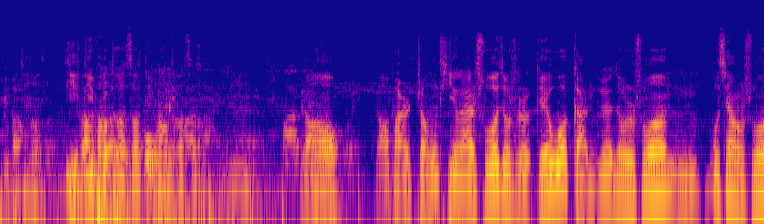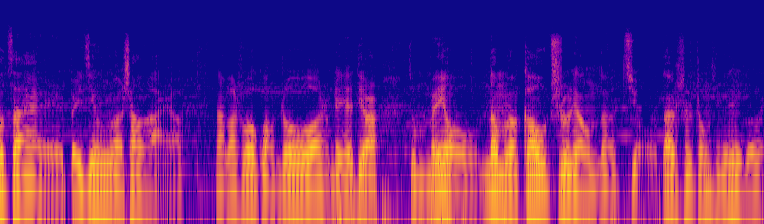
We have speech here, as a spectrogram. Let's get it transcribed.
地方特色。地方特地方特色，地方特色。嗯，然后然后反正整体来说，就是给我感觉就是说，嗯，不像说在北京啊、上海啊，哪怕说广州啊什么这些地儿，就没有那么高质量的酒，但是整体的那个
